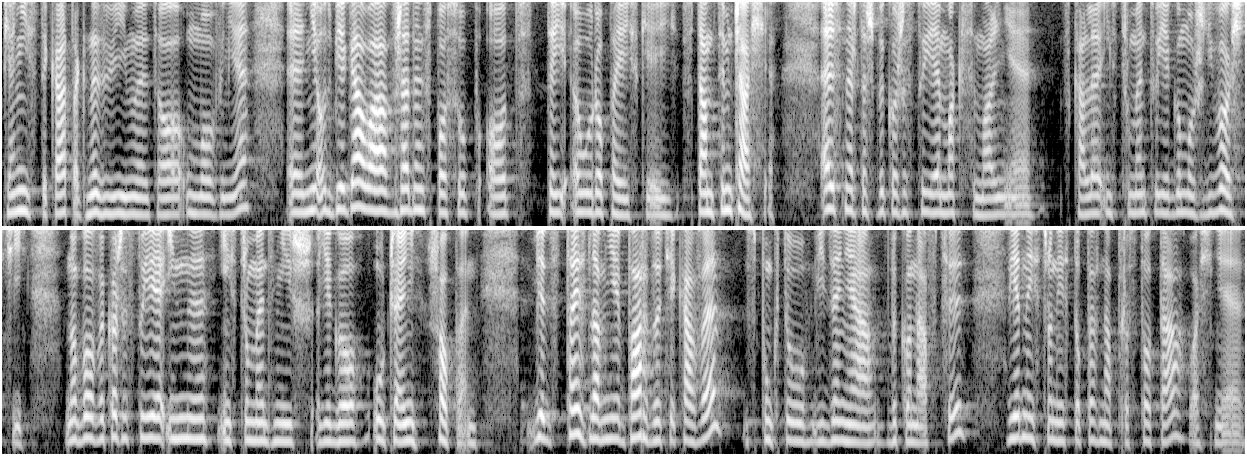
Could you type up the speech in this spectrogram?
pianistyka, tak nazwijmy to umownie, e, nie odbiegała w żaden sposób od tej europejskiej w tamtym czasie. Elsner też wykorzystuje maksymalnie skalę instrumentu jego możliwości, no bo wykorzystuje inny instrument niż jego uczeń Chopin. Więc to jest dla mnie bardzo ciekawe z punktu widzenia wykonawcy. Z jednej strony jest to pewna prostota, właśnie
